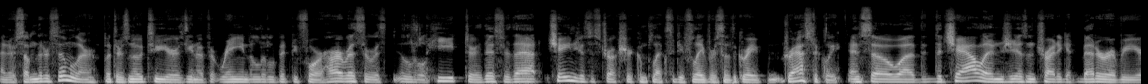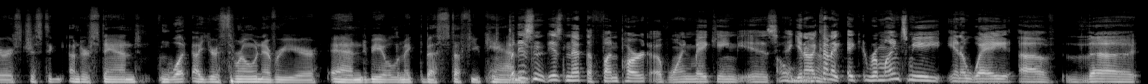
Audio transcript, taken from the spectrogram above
And there's some that are similar, but there's no two years. You know, if it rained a little bit before harvest, or with a little heat, or this or that, changes the structure, complexity, flavors of the grape drastically. And so uh, the, the challenge isn't try to get better every year; it's just to understand what uh, you're thrown every year and be able to make the best stuff you can. But isn't isn't that the fun part of winemaking? Is you know, I yeah. kind of it reminds me in a way of the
